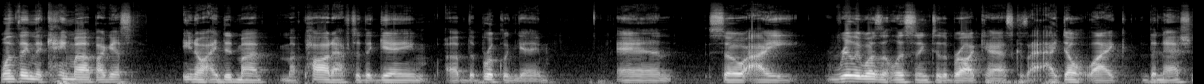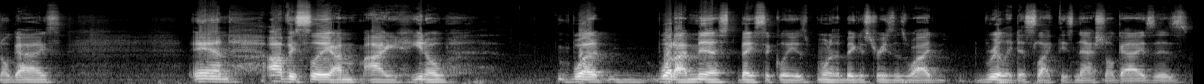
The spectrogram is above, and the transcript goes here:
one thing that came up, I guess, you know, I did my my pod after the game of the Brooklyn game, and so I really wasn't listening to the broadcast because I, I don't like the national guys and obviously i'm i you know what what i missed basically is one of the biggest reasons why i really dislike these national guys is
